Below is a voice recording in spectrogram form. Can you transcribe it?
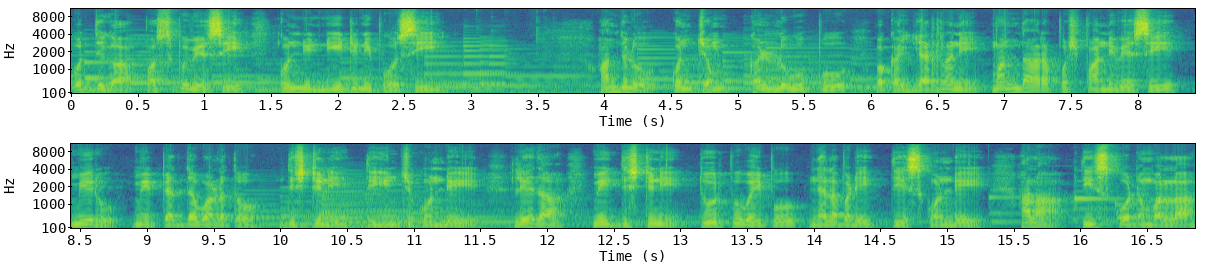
కొద్దిగా పసుపు వేసి కొన్ని నీటిని పోసి అందులో కొంచెం కళ్ళు ఉప్పు ఒక ఎర్రని మందార పుష్పాన్ని వేసి మీరు మీ పెద్దవాళ్ళతో దిష్టిని తీయించుకోండి లేదా మీ దిష్టిని తూర్పు వైపు నిలబడి తీసుకోండి. అలా తీసుకోవటం వల్ల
